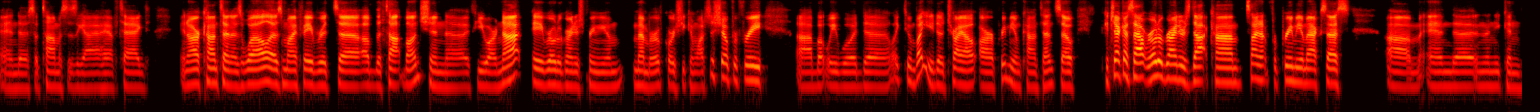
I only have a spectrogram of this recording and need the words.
And uh, so Thomas is the guy I have tagged. in our content as well as my favorite uh, of the top bunch. And uh, if you are not a Roto Grinders Premium member, of course, you can watch the show for free. Uh, but we would uh, like to invite you to try out our premium content. So you can check us out, rotogrinders.com, sign up for premium access. Um, and uh, and then you can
